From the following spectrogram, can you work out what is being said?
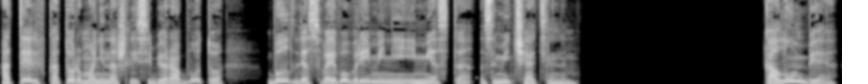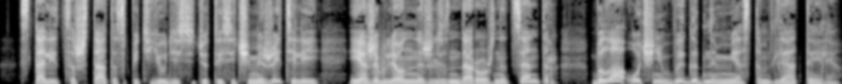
Отель, в котором они нашли себе работу, был для своего времени и места замечательным. Колумбия столица штата с 50 тысячами жителей и оживленный железнодорожный центр, была очень выгодным местом для отеля.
